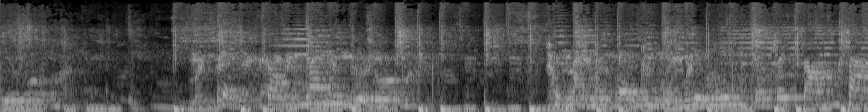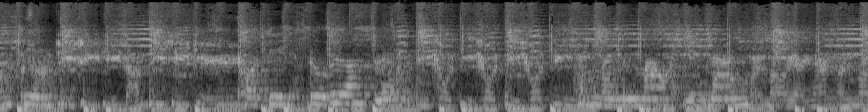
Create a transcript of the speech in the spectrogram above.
อยู่ ทรงมันเป็ไม่นยังอไงยู่ทำไมมันเป็นอย่างนี้เดินไปสองสามทีสามทีสี่ทีสามทีสี่ทีพอดีรู้เรื่องเลยเขาดีเขาดีเขาดีเขาดีทำไมมันเมาอย่างนั้นมันเมาอย่างนั้นมันเมา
